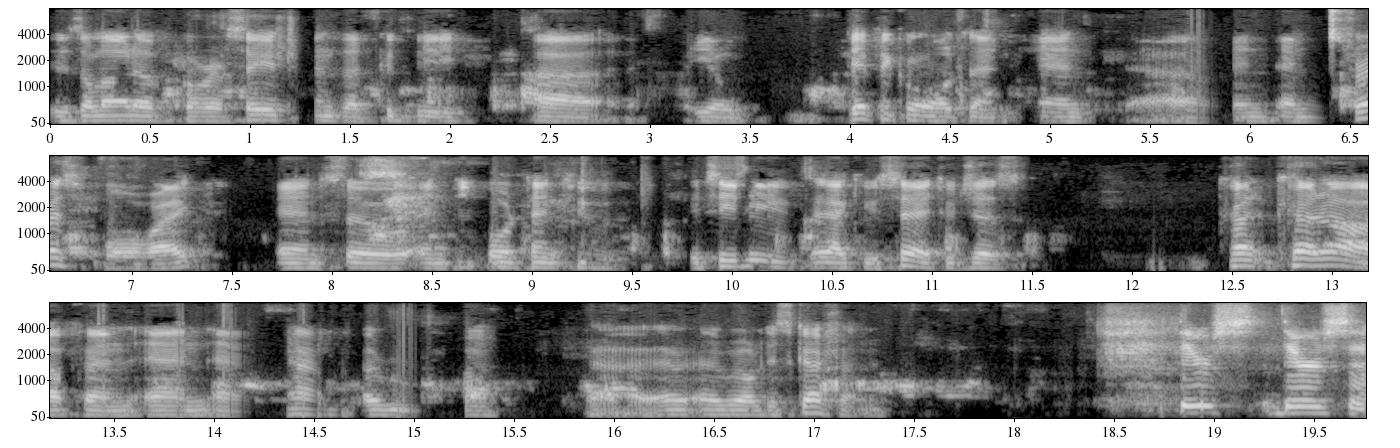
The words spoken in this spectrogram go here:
there's a lot of conversations that could be, uh, you know, difficult and and, uh, and and stressful, right? And so, and people tend to. It's easy, like you said, to just cut cut off and and, and have a, uh, a, a real discussion. There's there's uh,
